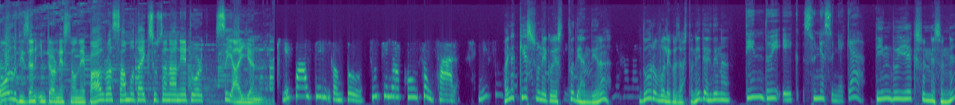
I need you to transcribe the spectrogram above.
ओल्ड भिजन इन्टरनेसनल नेपाल र सामुदायिक सूचना नेटवर्क सिआइएन नेपाल टेलिकमको सूचनाको संसार। होइन के सुनेको यस्तो ध्यान दिएर दोहोरो बोलेको जस्तो नि देख्दिन। तिन दुई एक शून्य शून्य क्या? तिन दुई एक शून्य शून्य?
